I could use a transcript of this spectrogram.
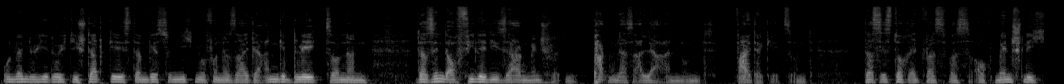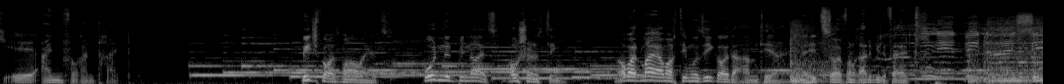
Und wenn du hier durch die Stadt gehst, dann wirst du nicht nur von der Seite angeblickt, sondern da sind auch viele, die sagen, Mensch, wir packen das alle an und weiter geht's. Und das ist doch etwas, was auch menschlich äh, einen vorantreibt. Beach Boys machen wir jetzt. Wouldn't it be nice? Auch schönes Ding. Norbert Meyer macht die Musik heute Abend hier in der Hitstory von Radio Bielefeld. Wouldn't it be nice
